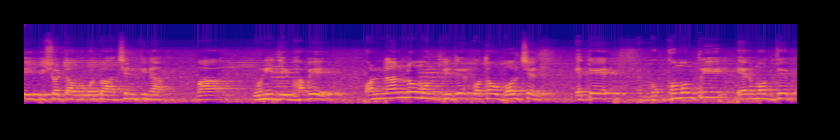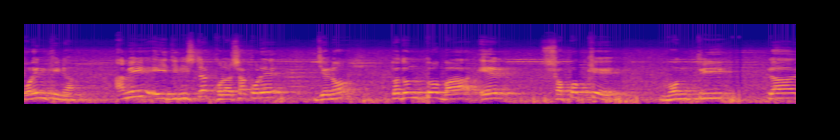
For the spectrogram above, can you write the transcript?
এই বিষয়টা অবগত আছেন কি না বা উনি যেভাবে অন্যান্য মন্ত্রীদের কথাও বলছেন, এতে মুখ্যমন্ত্রী এর মধ্যে পড়েন কি না আমি এই জিনিসটা খোলাসা করে যেন তদন্ত বা এর সপক্ষে মন্ত্রীরা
